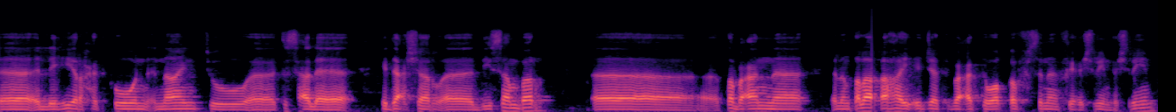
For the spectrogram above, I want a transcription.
اللي هي راح تكون 9 to 9 ل 11 ديسمبر. طبعا الانطلاقة هاي إجت بعد توقف سنة في 2020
